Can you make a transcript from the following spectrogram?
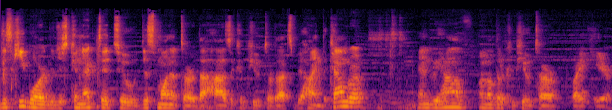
this keyboard which is connected to this monitor that has a computer that's behind the camera. And we have another computer right here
